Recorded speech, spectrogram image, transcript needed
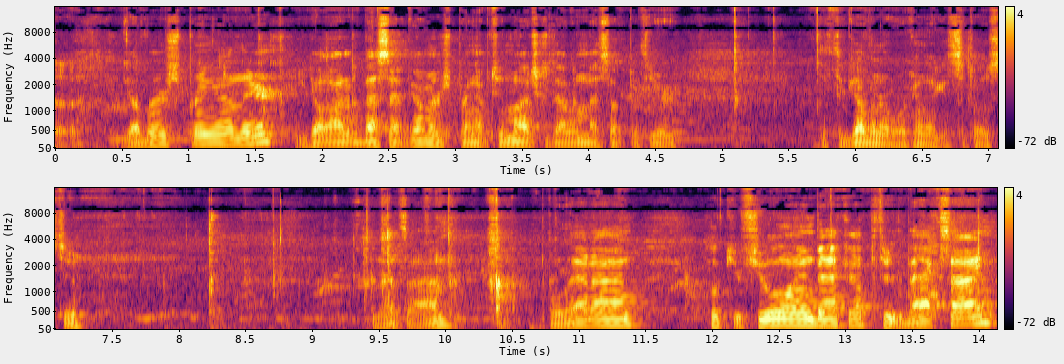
The governor spring on there. You don't want to mess that governor spring up too much because that will mess up with your, with the governor working like it's supposed to. So that's on. Pull that on. Hook your fuel line back up through the back side.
